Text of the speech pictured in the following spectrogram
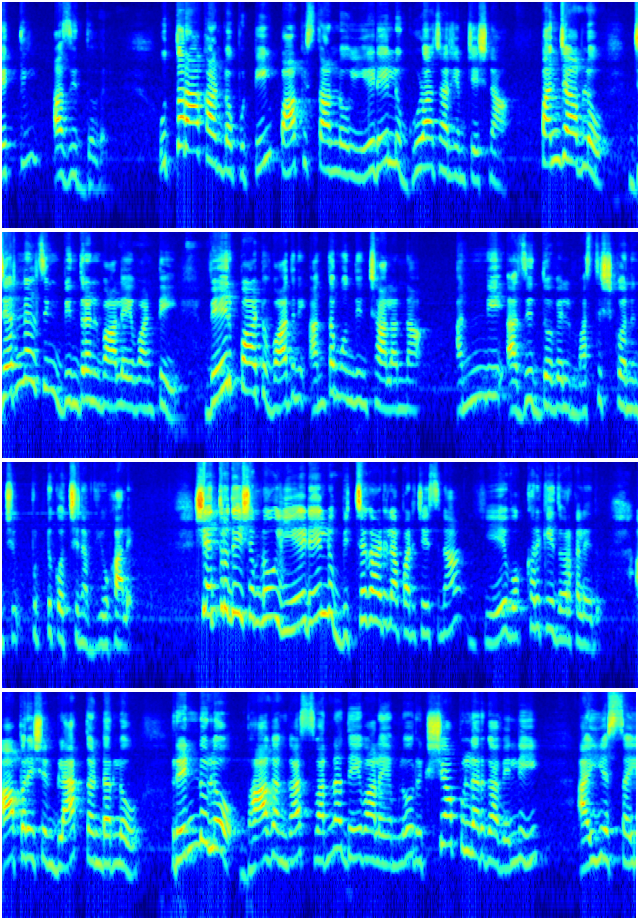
వ్యక్తి అజిత్ దోవల్. ఉత్తరాఖండ్లో పుట్టి పాకిస్తాన్లో ఏడేళ్ళు గూఢాచార్యం చేసిన పంజాబ్లో జర్నల్ సింగ్ బింద్రన్ వాలే వంటి వేర్పాటు వాదిని అంతమొందించాలన్న అన్ని అజిత్ దోవెల్ మస్తిష్కం నుంచి పుట్టుకొచ్చిన వ్యూహాలే. శత్రు దేశంలో ఏడేళ్ళు బిచ్చగాడిలా పనిచేసినా ఏ ఒక్కరికి దొరకలేదు. ఆపరేషన్ బ్లాక్ థండర్లో రెండులో భాగంగా స్వర్ణ దేవాలయంలో రిక్షా పుల్లర్గా వెళ్ళి ఐఎస్ఐ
